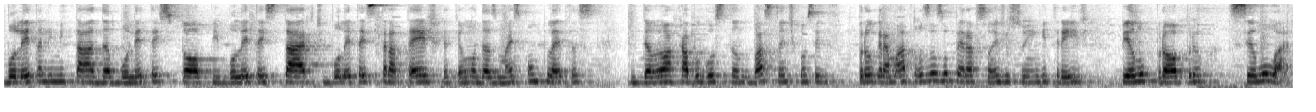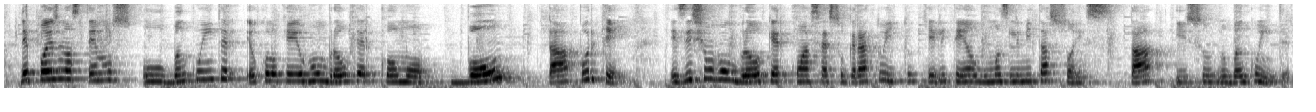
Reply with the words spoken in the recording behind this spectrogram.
boleta limitada, boleta stop, boleta start, boleta estratégica, que é uma das mais completas. Então eu acabo gostando bastante, consigo programar todas as operações de swing trade pelo próprio celular. Depois nós temos o Banco Inter, eu coloquei o home broker como bom, tá? Por quê? Existe um home broker com acesso gratuito que ele tem algumas limitações, tá? Isso no Banco Inter.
